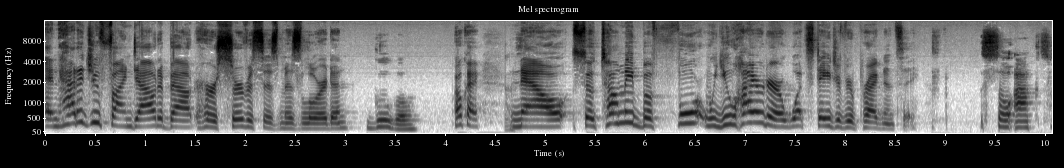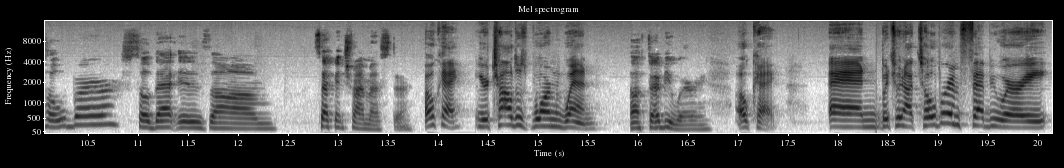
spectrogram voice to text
and how did you find out about her services, Ms. Loredan? Google. Okay. Now, so tell me before well, you hired her, what stage of your pregnancy? So October. So that is um Second trimester. Okay. Your child was born when? Uh, February. Okay. And between October and February,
